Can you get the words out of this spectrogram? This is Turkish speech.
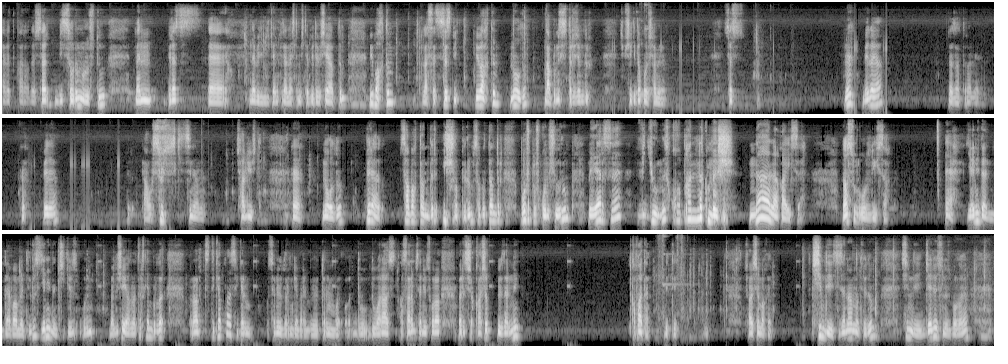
Evet arkadaşlar bir sorun oluştu. Ben biraz eee, ne bileyim dükkanı falan açtım işte böyle bir şey yaptım. Bir baktım. La ses ses bir. Bir baktım. Ne oldu? La bunu susturacağım dur. Hiçbir şekilde konuşamıyorum. Ses. Ne? Böyle ya. Biraz hatırlamıyorum. Heh, böyle ya. Ya sus gitsin ama. Çalıyor işte. He. Ne oldu? Biraz sabahtandır iş yapıyorum. Sabahtandır boş boş konuşuyorum. Meğerse videomuz kapanıkmış. Ne alakaysa. Nasıl olduysa. Eh, yeniden devam ediyoruz. Yeniden çekiyoruz. Oğlum ben bir şey anlatırken burada bana artistlik yapma. Sikerim seni öldürürüm geberim. Böyle Ötürüm du- duvara as- asarım seni sonra böyle kaşık gözlerini kafa atar. Bitti. Çalışın bakayım. Şimdi size ne anlatıyordum? Şimdi geliyorsunuz buraya.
